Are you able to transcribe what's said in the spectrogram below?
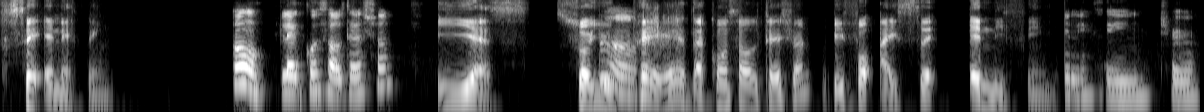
say anything. Oh, like consultation? Yes. So you huh. pay the consultation before I say anything. Anything, true.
